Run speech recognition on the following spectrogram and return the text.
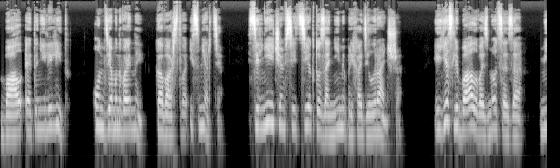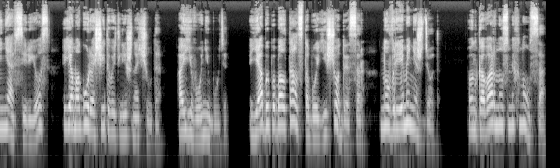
Бал — это не Лилит. Он демон войны, коварства и смерти. Сильнее, чем все те, кто за ними приходил раньше. И если Баал возьмется за меня всерьез, я могу рассчитывать лишь на чудо, а его не будет. Я бы поболтал с тобой еще, Дессер, но время не ждет. Он коварно усмехнулся,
